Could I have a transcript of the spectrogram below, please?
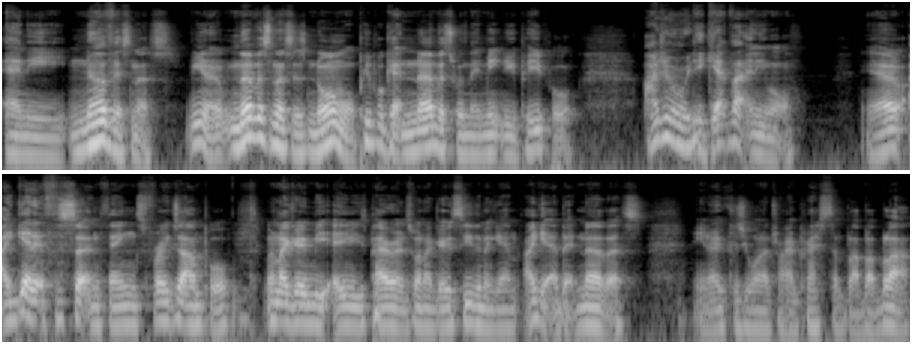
any nervousness. You know, nervousness is normal. People get nervous when they meet new people. I don't really get that anymore. You know, I get it for certain things. For example, when I go meet Amy's parents, when I go see them again, I get a bit nervous you know, because you want to try and impress them, blah, blah, blah.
